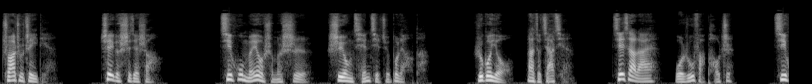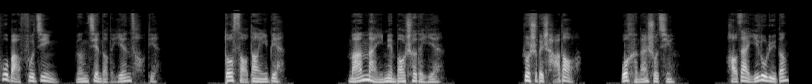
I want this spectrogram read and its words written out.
抓住这一点，这个世界上几乎没有什么事是用钱解决不了的。如果有，那就加钱。接下来我如法炮制，几乎把附近能见到的烟草店都扫荡一遍。满满一面包车的烟，若是被查到了，我很难说清。好在一路绿灯，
